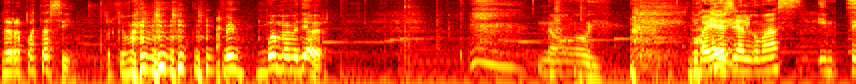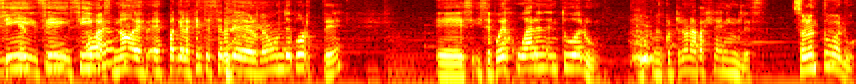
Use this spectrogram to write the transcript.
La respuesta es sí, porque me, me- bueno, me metí a ver. no. ¿Vaya a decir algo más Sí, inteligente? sí, sí, pas- no, es, para que la gente sepa que de verdad es un deporte eh, y se puede jugar en, en Tuvalu. Me encontré una página en inglés. Solo en Tuvalu.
